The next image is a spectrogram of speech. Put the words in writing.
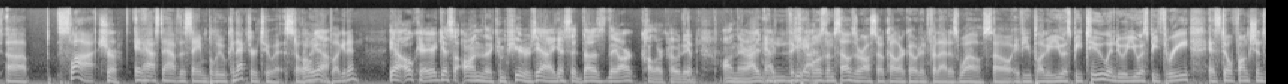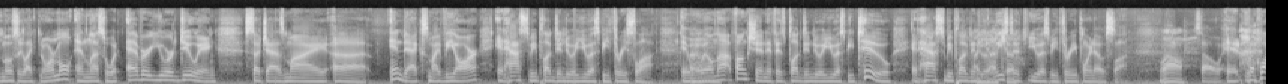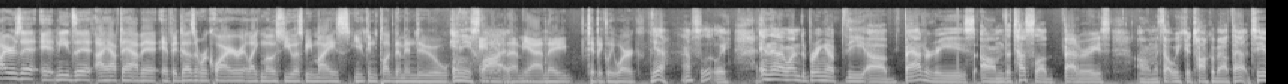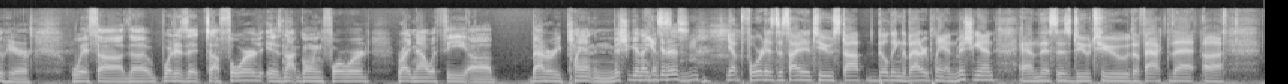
uh, slot, Sure. it has to have the same blue connector to it. So Oh, yeah. you plug it in. Yeah, okay. I guess on the computers, yeah, I guess it does. They are color coded on there. I, I, And the yeah. cables themselves are also color coded for that as well. So if you plug a USB 2 into a USB 3, it still functions mostly like normal, unless whatever you're doing, such as my uh, index, my VR, it has to be plugged into a USB 3 slot. It Oh. will not function if it's plugged into a USB 2. It has to be plugged into at least a. USB 3.0 slot. Wow. So it requires it. It needs it. I have to have it. If it doesn't require it, like most USB mice, you can plug them into Any slot. of them. Yeah, and they typically work. Yeah, absolutely. And then I wanted to bring up the uh, batteries, um, the Tesla batteries. Um, I thought we could talk about that too here. With uh, the what is it? Uh, Ford is not going forward right now with the uh, battery plant in Michigan. I think it is. Mhm. Yep. Ford has decided to stop building the battery plant in Michigan, and this is due to the fact that uh,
